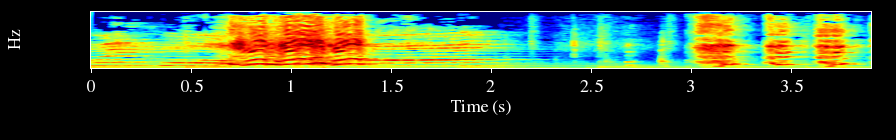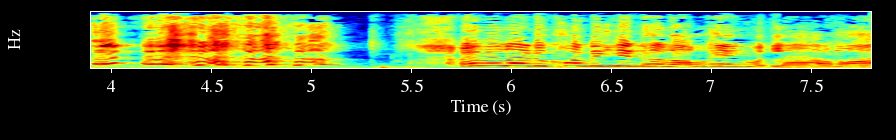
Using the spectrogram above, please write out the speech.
ไม่เป็นไรทุกคนได้ยินเธอร้องเพลงหมดแล้วล่ะ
